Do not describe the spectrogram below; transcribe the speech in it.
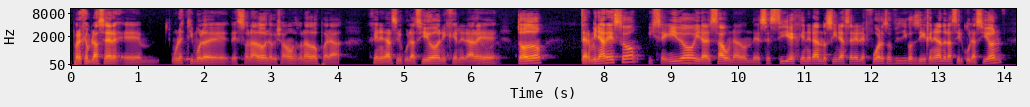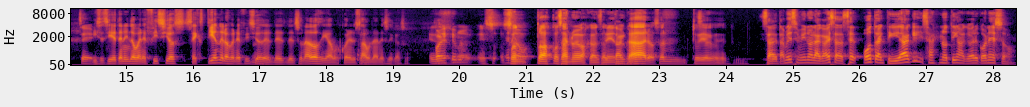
Por ejemplo, hacer eh, un estímulo de, de zona 2, lo que llamamos zona 2, para generar circulación y generar eh, todo. Terminar eso y seguido ir al sauna, donde se sigue generando, sin hacer el esfuerzo físico, se sigue generando la circulación Sí. y se sigue teniendo beneficios, se extienden los beneficios del, del, del zona 2, digamos, con el sauna en ese caso. Por es ejemplo, eso- son todas cosas nuevas que van saliendo. Tal. Claro, son O sea, también se me vino a la cabeza de hacer otra actividad que quizás no tenga que ver con eso.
